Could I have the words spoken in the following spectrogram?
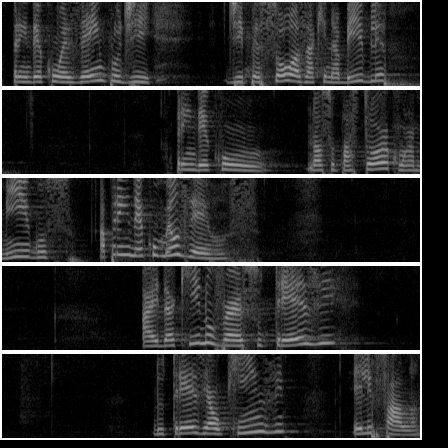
aprender com o exemplo de, de pessoas aqui na Bíblia aprender com nosso pastor, com amigos, aprender com meus erros. Aí daqui no verso 13, do 13 ao 15, ele fala:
